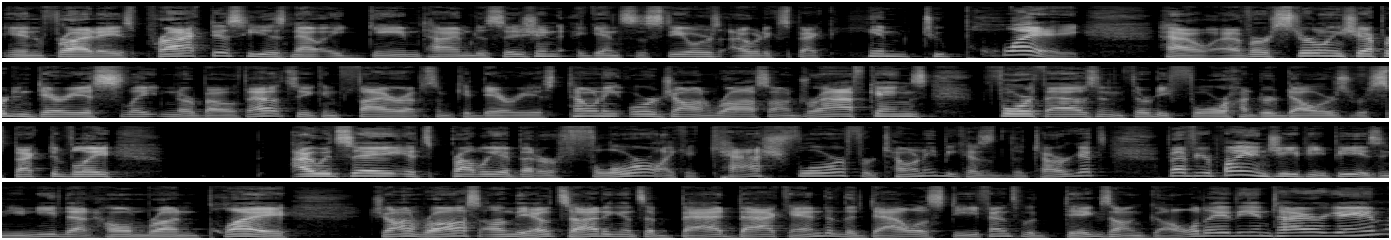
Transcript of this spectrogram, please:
in Friday's practice. He is now a game time decision against the Steelers. I would expect him to play. However, Sterling Shepard and Darius Slayton are both out, so you can fire up some Kadarius Toney or John Ross on DraftKings, four thousand and thirty four hundred dollars respectively. I would say it's probably a better floor, like a cash floor for Toney because of the targets. But if you're playing GPPs and you need that home run play, John Ross on the outside against a bad back end of the Dallas defense with Diggs on Golladay the entire game,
